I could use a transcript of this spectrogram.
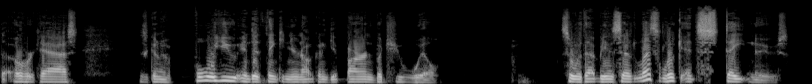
The overcast is going to fool you into thinking you're not going to get burned, but you will. So with that being said, let's look at state news.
